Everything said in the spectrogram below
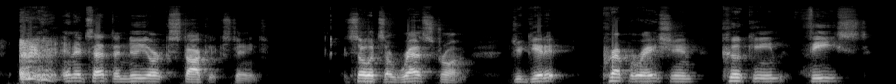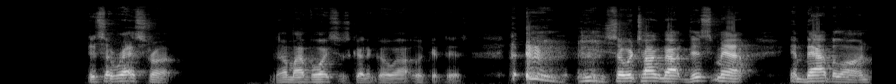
and it's at the New York Stock Exchange. So it's a restaurant. Do you get it? Preparation, cooking, feast. It's a restaurant. Now my voice is going to go out. Look at this. so we're talking about this map in Babylon.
